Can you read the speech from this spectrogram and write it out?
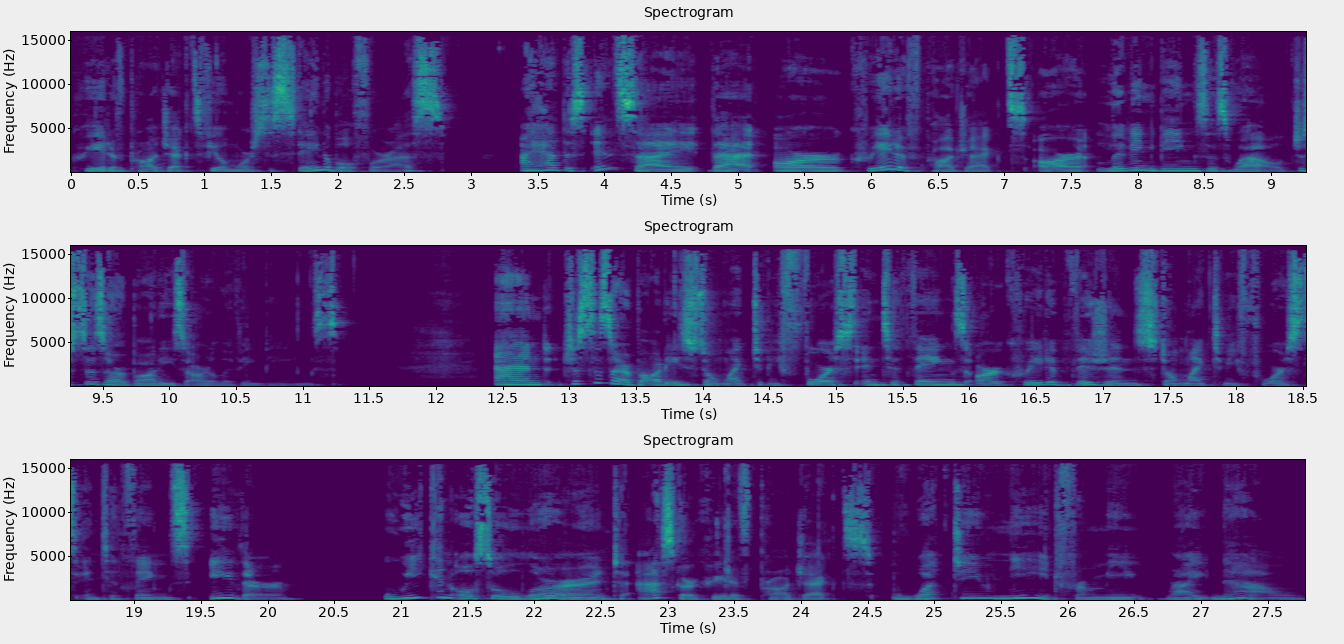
creative projects feel more sustainable for us. I had this insight that our creative projects are living beings as well, just as our bodies are living beings. And just as our bodies don't like to be forced into things, our creative visions don't like to be forced into things either we can also learn to ask our creative projects, what do you need from me right now?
